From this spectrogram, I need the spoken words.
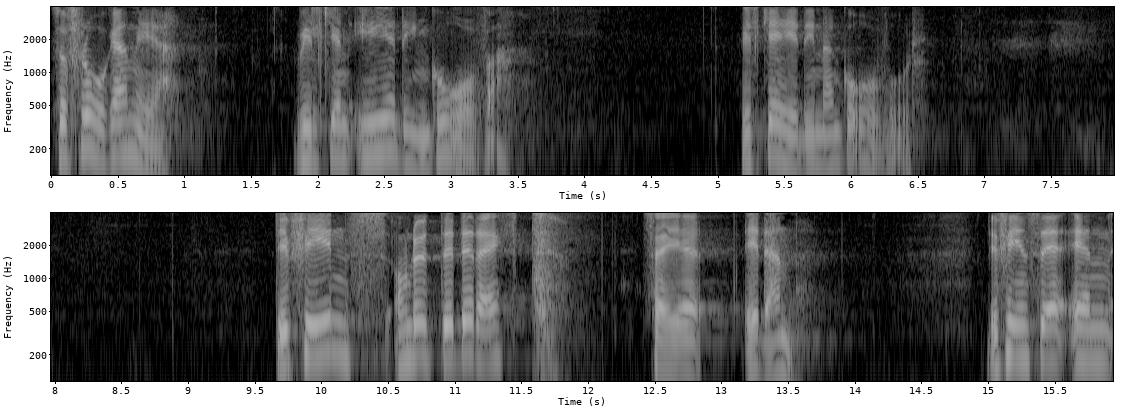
Så frågan är, vilken är din gåva? Vilka är dina gåvor? Det finns, om du inte direkt säger det är den. Det finns en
